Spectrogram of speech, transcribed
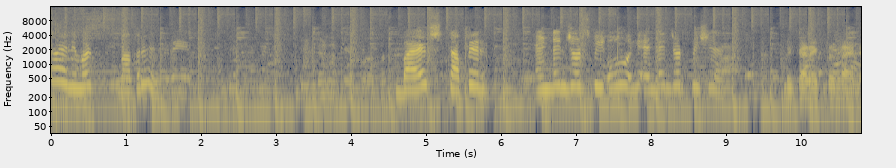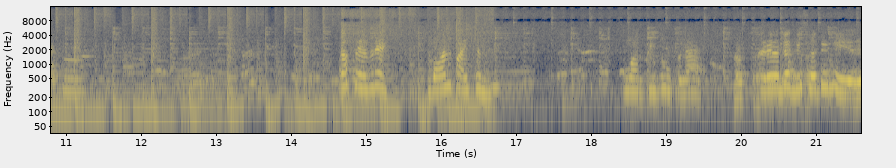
हा एनिमल बापरे बर्ड्स टापीर एंडेंजर्ड स्पी ओ ही एंडेंजर्ड स्पीशी आहे बिचार एकटंच राहिले द फेवरेट बॉल पायथन वरती झोपलाय अरे म्हणजे दिसतही नाहीये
